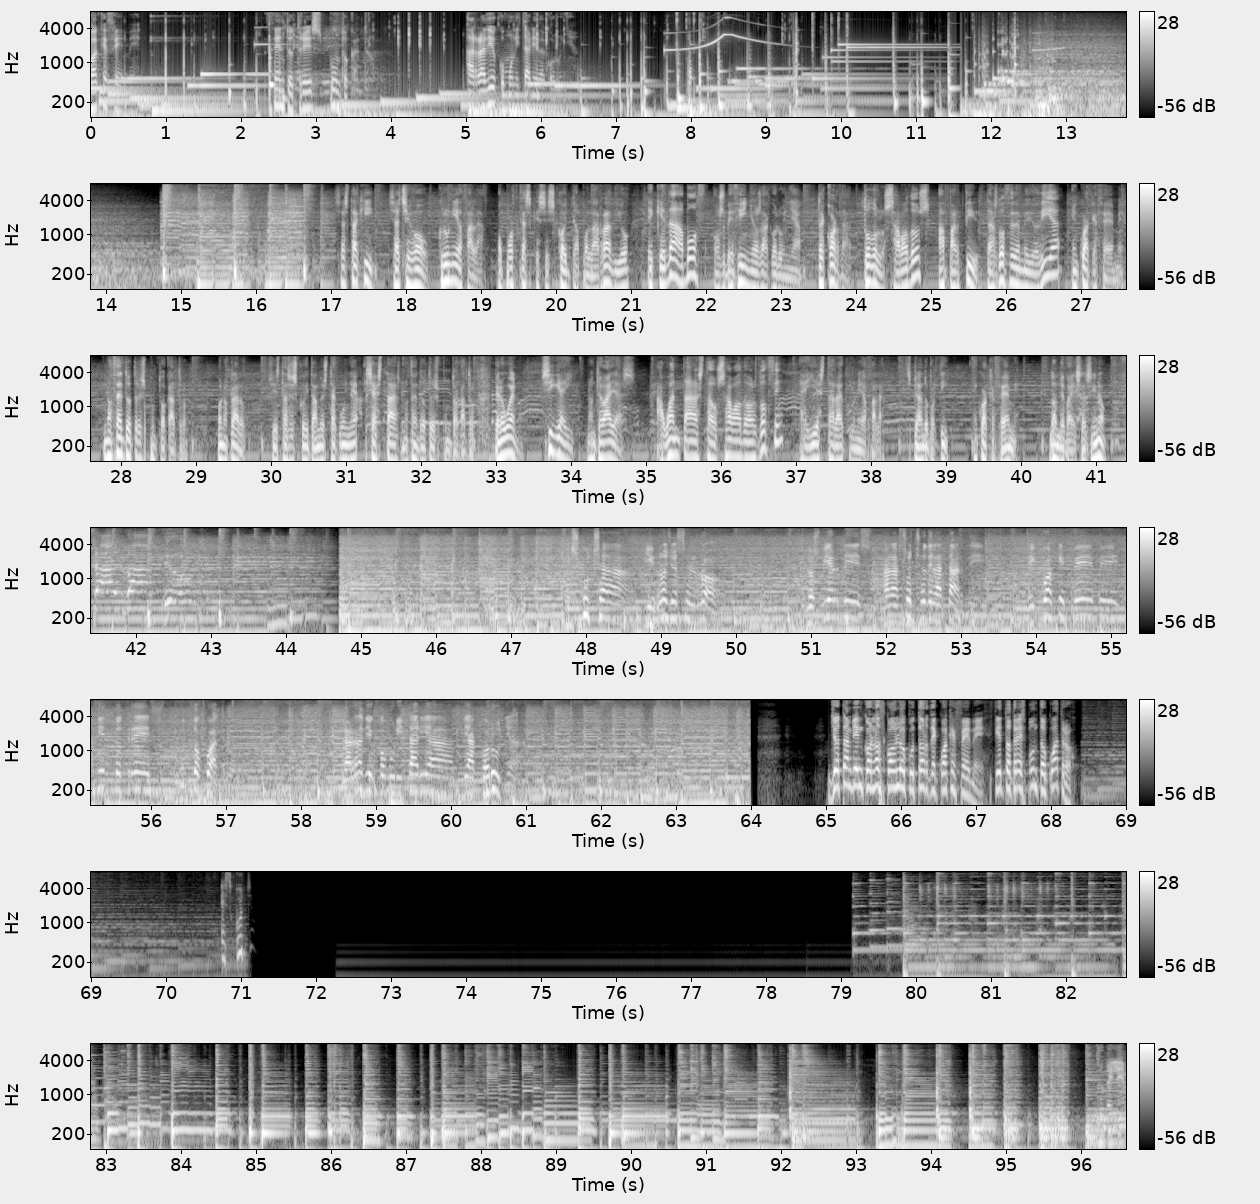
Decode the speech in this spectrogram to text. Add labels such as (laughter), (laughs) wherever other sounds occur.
Cuac FM 103.4 A Radio Comunitaria da Coruña Xa está aquí, xa chegou Crunia Fala, o podcast que se escoita pola radio e que dá a voz aos veciños da Coruña. Recorda, todos os sábados, a partir das 12 de mediodía, en Cuac FM, no 103.4. Bueno, claro, se estás escoitando esta cuña xa estás no 103.4. Pero bueno, sigue aí, non te vayas. Aguanta hasta o sábado ás 12 e aí estará Crunia Fala, esperando por ti, en Cuac FM. Donde vais así no? salvación. Escucha Mi rollo es el rock. Los viernes a las 8 de la tarde. En Cuac FM 103.4. La radio comunitaria de A Coruña. Yo también conozco a un locutor de Quack FM, 103.4. Escucha.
